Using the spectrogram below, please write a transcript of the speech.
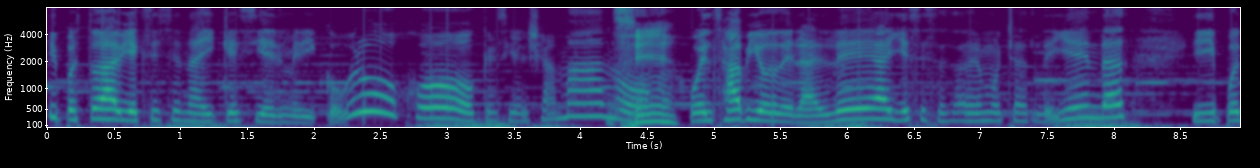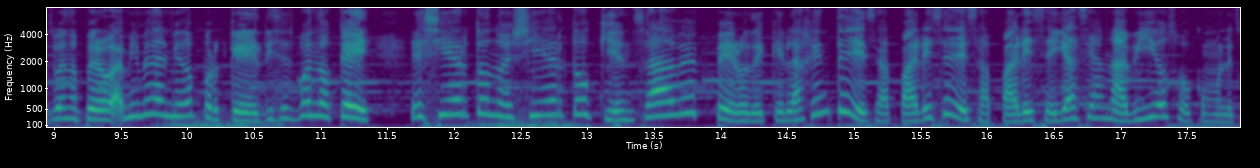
y pues todavía existen ahí que si el médico brujo o que si el chamán o, Sí. o el sabio de la aldea y ese se sabe muchas leyendas y pues bueno, pero a mí me da el miedo porque dices, bueno, ok, es cierto, no es cierto, quién sabe, pero de que la gente desaparece, desaparece, ya sean navíos o como les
